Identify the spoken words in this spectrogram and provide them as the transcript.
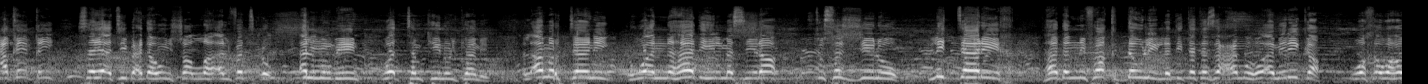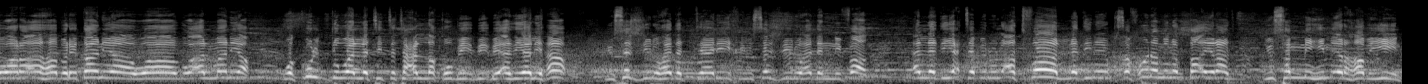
حقيقي سيأتي بعده إن شاء الله الفتح المبين والتمكين الكامل. الأمر الثاني هو أن هذه المسيرة تسجل للتاريخ هذا النفاق الدولي الذي تتزعمه أمريكا ووراءها بريطانيا وألمانيا وكل الدول التي تتعلق بأذيالها. يسجل هذا التاريخ يسجل هذا النفاق الذي يعتبر الأطفال الذين يقصفون من الطائرات يسميهم إرهابيين.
